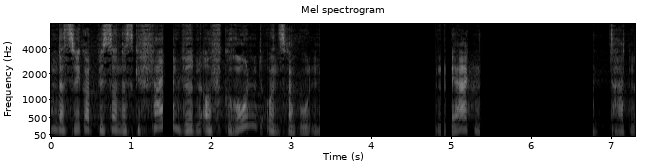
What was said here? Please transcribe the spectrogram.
glauben, dass wir Gott besonders gefallen würden aufgrund unserer guten Werken, Taten.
